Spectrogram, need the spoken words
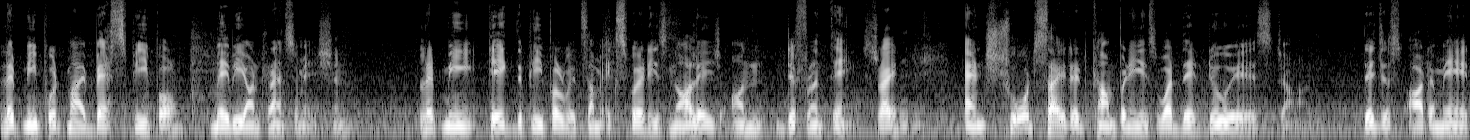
let me put my best people maybe on transformation. Let me take the people with some expertise, knowledge on different things, right? Mm-hmm. And short sighted companies, what they do is, John, they just automate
